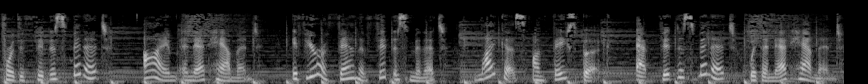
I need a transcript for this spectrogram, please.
For the Fitness Minute, I'm Annette Hammond. If you're a fan of Fitness Minute, like us on Facebook at Fitness Minute with Annette Hammond.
